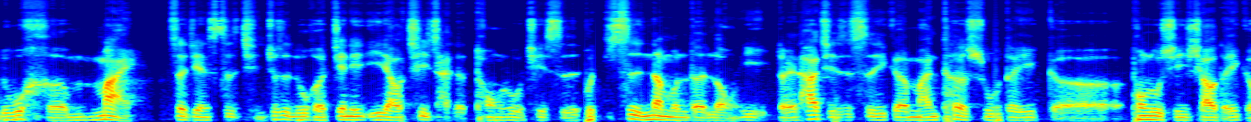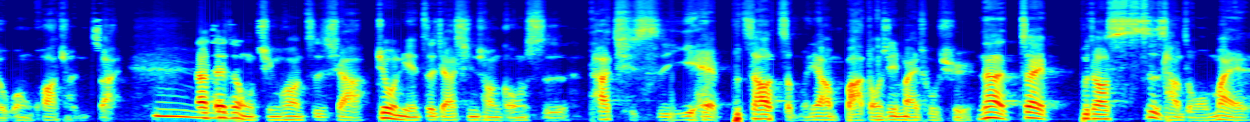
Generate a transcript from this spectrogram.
如何卖？这件事情就是如何建立医疗器材的通路，其实不是那么的容易。对它其实是一个蛮特殊的一个通路行销的一个文化存在。嗯，那在这种情况之下，就连这家新创公司，它其实也不知道怎么样把东西卖出去。那在不知道市场怎么卖，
